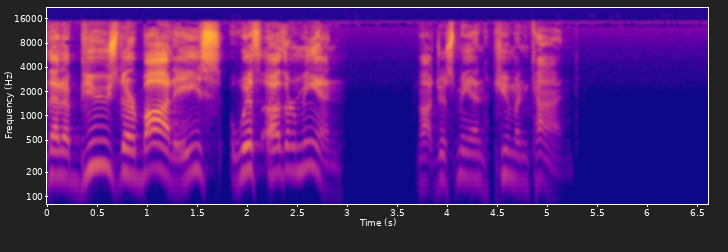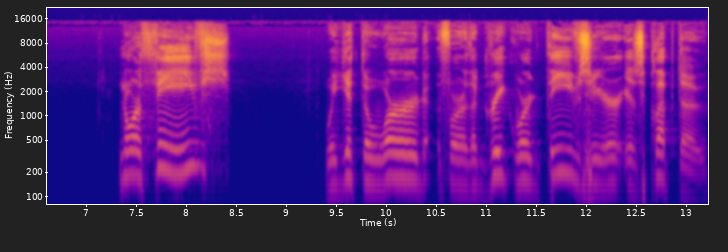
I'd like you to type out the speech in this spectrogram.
that abuse their bodies with other men, not just men, humankind. nor thieves. We get the word for the Greek word thieves here is klepto,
